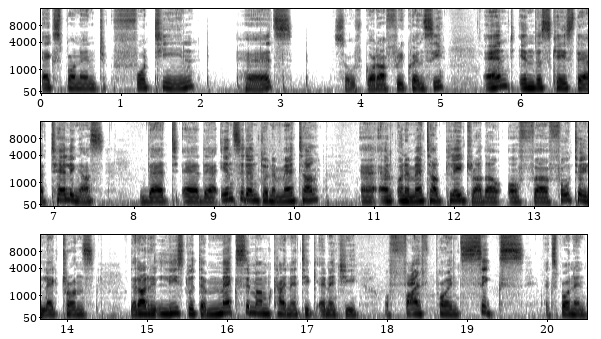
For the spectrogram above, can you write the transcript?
exponent 14 hertz so we've got our frequency. And in this case, they are telling us that uh, they are incident on a metal, uh, on a metal plate rather, of uh, photoelectrons that are released with a maximum kinetic energy of 5.6 exponent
